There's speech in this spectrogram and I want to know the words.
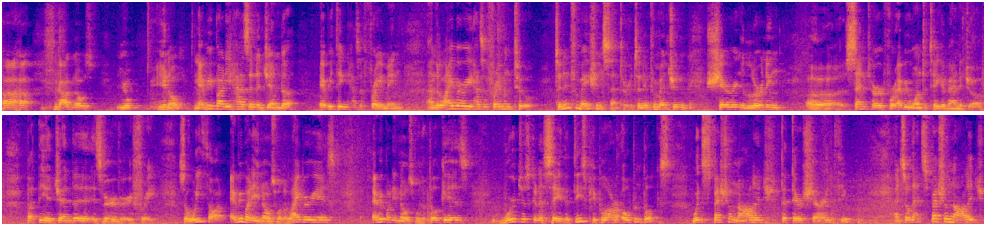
Uh, God knows you. You know, everybody has an agenda. Everything has a framing, and the library has a framing too. It's an information center. It's an information sharing and learning uh, center for everyone to take advantage of. But the agenda is very, very free. So we thought everybody knows what a library is, everybody knows what a book is. We're just going to say that these people are open books with special knowledge that they're sharing with you. And so that special knowledge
